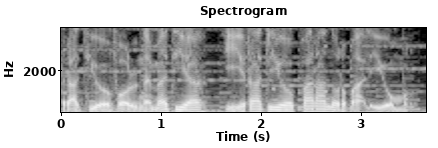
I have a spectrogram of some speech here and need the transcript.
Radio Wolne Media i Radio Paranormalium.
